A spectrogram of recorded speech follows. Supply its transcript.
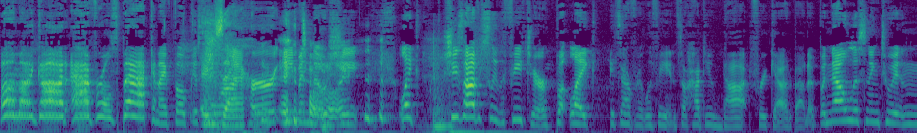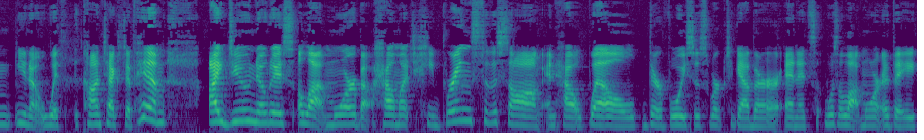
"Oh my god, Avril's back!" and I focused more on her, even though she, like, she's obviously the feature, but like, it's Avril Lavigne, so how do you not freak out about it? But now listening to it, in you know, with the context of him, I do notice a lot more about how much he brings to the song and how well their voices work together, and it was a lot more of a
